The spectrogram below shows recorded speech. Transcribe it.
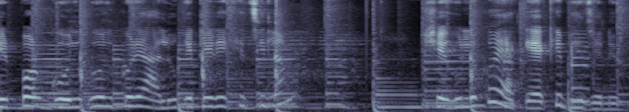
এরপর গোল গোল করে আলু কেটে রেখেছিলাম, সেগুলোকেও একে একে ভেজে নেব।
